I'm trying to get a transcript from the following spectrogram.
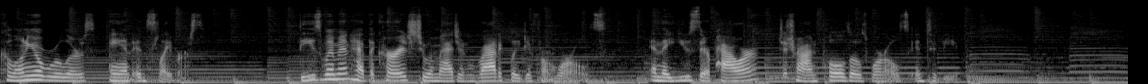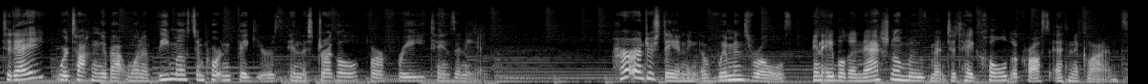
colonial rulers, and enslavers. These women had the courage to imagine radically different worlds, and they used their power to try and pull those worlds into view. Today, we're talking about one of the most important figures in the struggle for a free Tanzania. Her understanding of women's roles enabled a national movement to take hold across ethnic lines,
